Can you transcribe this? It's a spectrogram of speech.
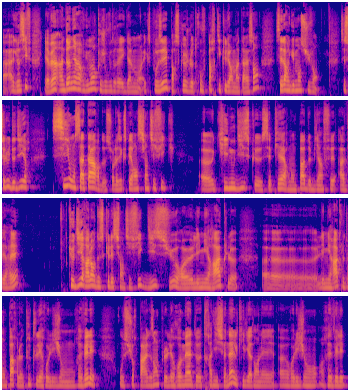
agressifs. Il y avait un dernier argument que je voudrais également exposer parce que je le trouve particulièrement intéressant. C'est l'argument suivant. C'est celui de dire si on s'attarde sur les expériences scientifiques euh, qui nous disent que ces pierres n'ont pas de bienfaits avérés, que dire alors de ce que les scientifiques disent sur euh, les miracles, euh, les miracles dont parlent toutes les religions révélées? Ou sur par exemple les remèdes traditionnels qu'il y a dans les religions révélées?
